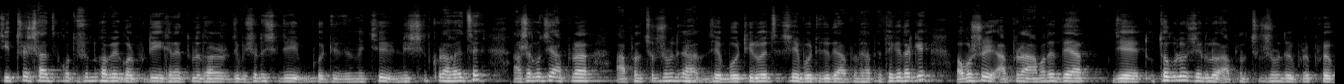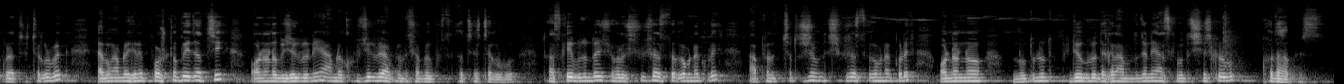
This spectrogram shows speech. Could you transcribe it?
চিত্রের সাহায্যে কত সুন্দরভাবে গল্পটি এখানে তুলে ধরার যে বিষয়টি সেটি বইটিতে নিশ্চি- নিশ্চিত করা হয়েছে। আশা করছি আপনারা আপনার ছোটো সমিতির যে বইটি রয়েছে সেই বইটি যদি আপনাদের হাতে থেকে থাকে, অবশ্যই আপনারা আমাদের দেয়া যে তথ্যগুলো সেগুলো আপনাদের ছোটো সমিতির উপরে প্রয়োগ করার চেষ্টা করবেন এবং আমরা এখানে প্রশ্ন পেয়ে যাচ্ছি। অন্যান্য বিষয়গুলো নিয়ে আমরা খুব শীঘ্রই আপনাদের সামনে উপস্থিত হওয়ার চেষ্টা করব। তো আজকে এই পর্যন্তই। সকালে সুস্বাস্থ্য কামনা করে, আপনাদের ছোটো সমিতির সুস্বাস্থ্য কামনা করে, অন্যান্য নতুন নতুন ভিডিওগুলো দেখার আমন্ত্রণ জানিয়ে আজকের মতো শেষ করব। খোদা হাফেজ।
